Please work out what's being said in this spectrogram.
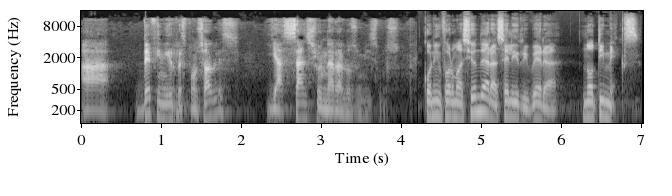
a definir responsables y a sancionar a los mismos. Con información de Araceli Rivera, Notimex.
